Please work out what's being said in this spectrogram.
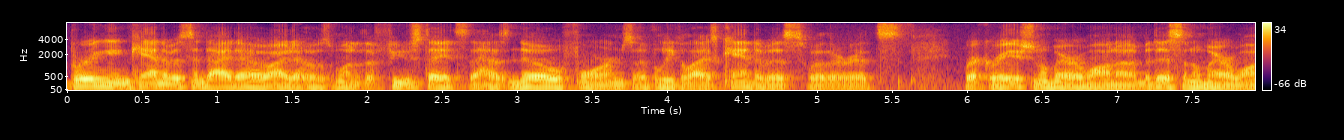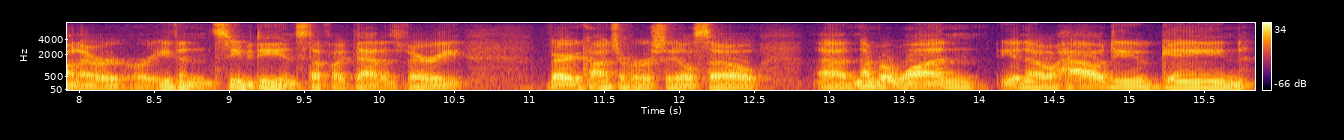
bringing cannabis into Idaho. Idaho is one of the few states that has no forms of legalized cannabis, whether it's recreational marijuana, medicinal marijuana, or, or even CBD and stuff like that is very, very controversial. So, uh, number one, you know, how do you gain,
